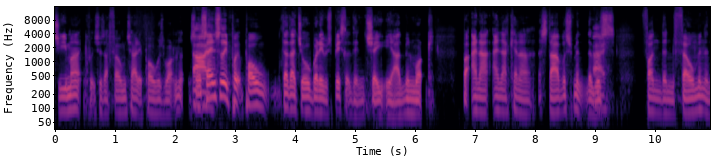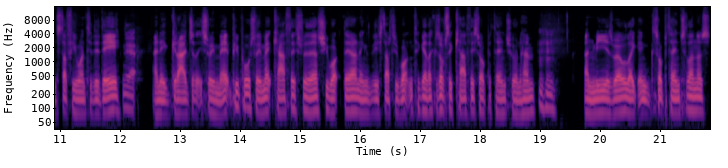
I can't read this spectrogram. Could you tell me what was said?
GMAC, which was a film charity Paul was working at. So Aye. essentially, Paul did a job where he was basically doing shitey admin work, but in a in a kind of establishment that was funding filming and stuff he wanted to do. yeah, And he gradually, so he met people. So he met Kathy through there. She worked there, and then they started working together because obviously Kathy saw potential in him Mm-hmm. and me as well, like and saw potential in us.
